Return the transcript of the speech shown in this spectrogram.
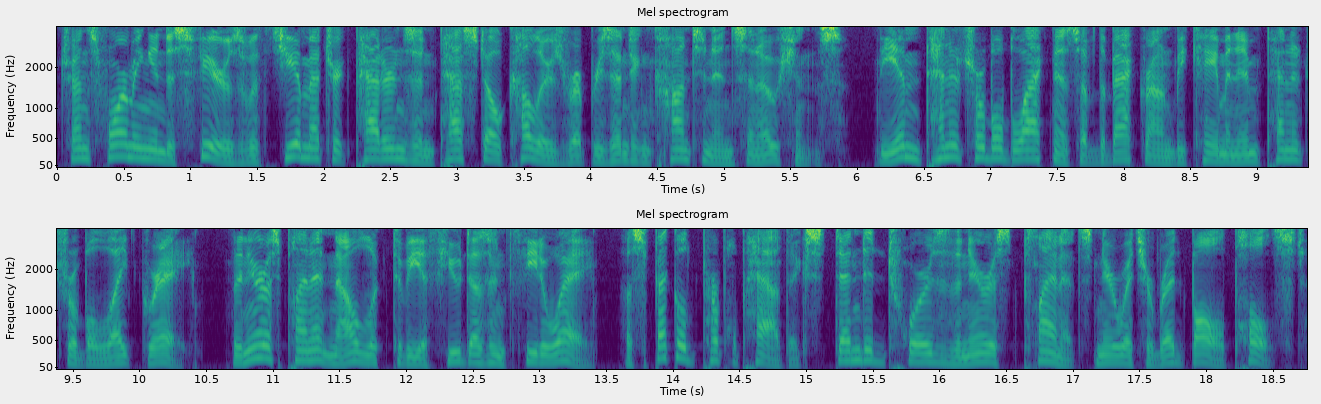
transforming into spheres with geometric patterns and pastel colors representing continents and oceans. The impenetrable blackness of the background became an impenetrable light gray. The nearest planet now looked to be a few dozen feet away. A speckled purple path extended towards the nearest planets near which a red ball pulsed.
